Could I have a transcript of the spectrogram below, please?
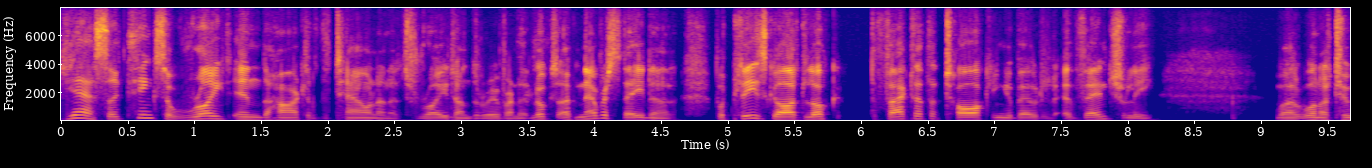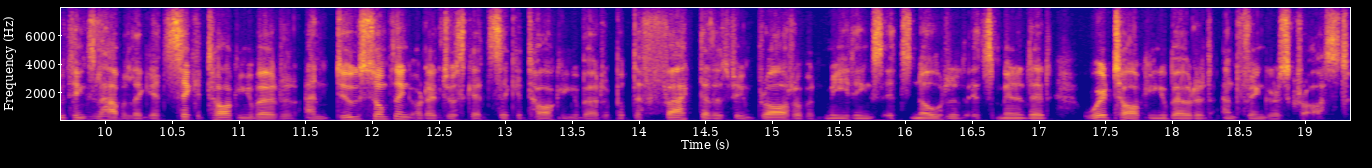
Yes, I think so. Right in the heart of the town, and it's right on the river. And it looks, I've never stayed in it. But please, God, look, the fact that they're talking about it eventually well, one or two things will happen. They get sick of talking about it and do something, or they'll just get sick of talking about it. But the fact that it's being brought up at meetings, it's noted, it's minuted, we're talking about it, and fingers crossed.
